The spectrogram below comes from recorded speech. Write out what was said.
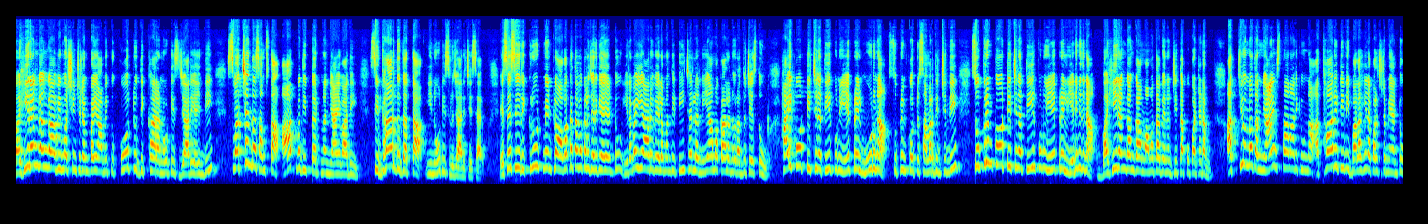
బహిరంగంగా విమర్శించడంపై ఆమెకు కోర్టు ధిక్కార నోటీస్ జారీ అయింది. స్వచ్ఛంద సంస్థ ఆత్మదీప్ తరపున న్యాయవాది సిద్ధార్థ్ దత్తా ఈ నోటీసులు జారీ చేశారు. ఎస్ఎస్సి రిక్రూట్మెంట్లో అవకతవకలు జరిగాయంటూ ఇరవై ఆరు వేల మంది టీచర్ల నియామకాలను రద్దు చేస్తూ హైకోర్టు ఇచ్చిన తీర్పును ఏప్రిల్ మూడున సుప్రీంకోర్టు సమర్థించింది. సుప్రీంకోర్టు ఇచ్చిన తీర్పును ఏప్రిల్ ఎనిమిదిన బహిరంగంగా మమతా బెనర్జీ తప్పుపట్టడం అత్యున్నత న్యాయస్థానానికి ఉన్న అథారిటీని బలహీనపరచడమే అంటూ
